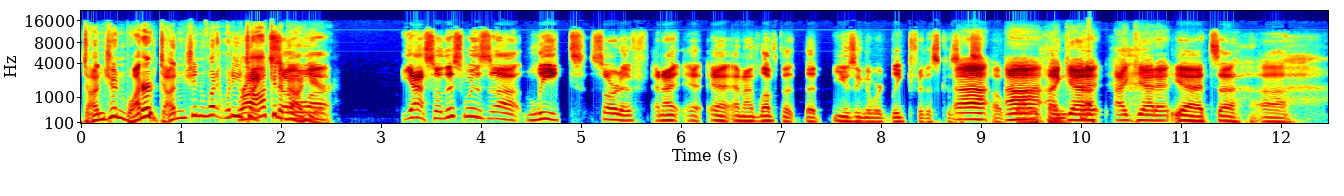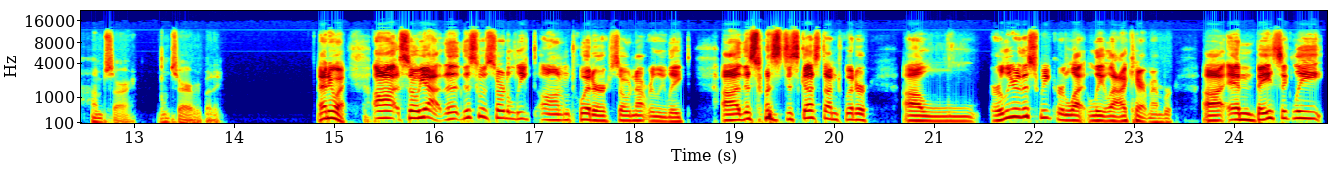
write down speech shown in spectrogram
dungeon, water dungeon. What what are you Right, talking so, about uh, here? Yeah, so this was uh, leaked, sort of, and I uh, and I love that the using the word leaked for this because it's Uh, a uh, thing. I get it. I get it. yeah, it's uh, uh, I'm sorry, I'm sorry, everybody. Anyway, uh, so yeah, th- this was sort of leaked on Twitter, so not really leaked. Uh, this was discussed on Twitter uh l- earlier this week or li- late, I can't remember. Uh, and basically,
